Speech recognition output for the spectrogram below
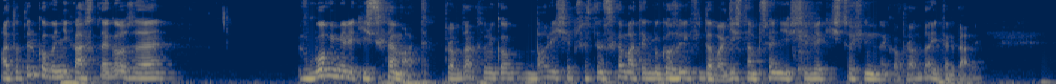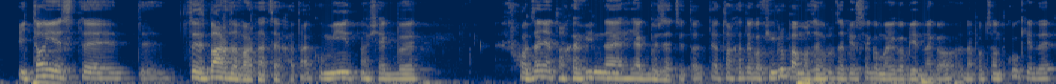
a to tylko wynika z tego, że w głowie mieli jakiś schemat, prawda, którego bali się przez ten schemat jakby go zlikwidować, gdzieś tam przenieść się w jakiś coś innego, prawda, i tak dalej. I to jest, y, to jest bardzo ważna cecha, tak, umiejętność jakby wchodzenia trochę w inne jakby rzeczy. To, ja trochę tego Fingrupa może wrócę pierwszego mojego biednego na początku, kiedy,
